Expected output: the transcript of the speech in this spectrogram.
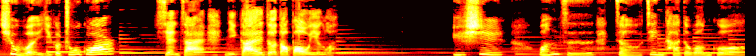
去吻一个猪倌儿。现在你该得到报应了。于是，王子走进他的王国，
